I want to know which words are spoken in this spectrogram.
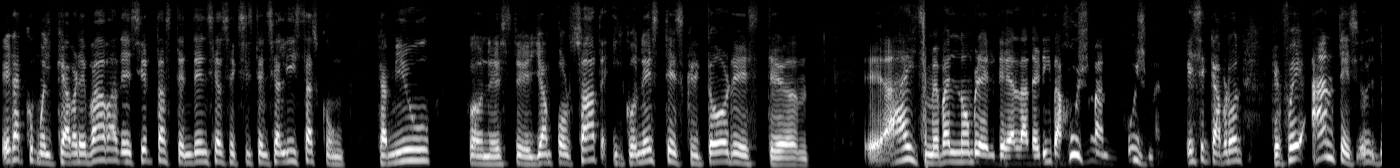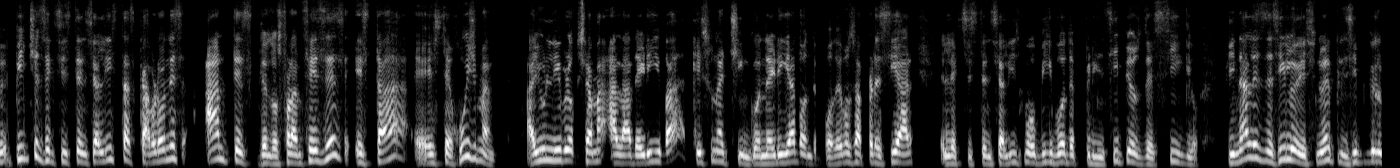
era como el que abrevaba de ciertas tendencias existencialistas con Camus, con este Jean-Paul Sartre y con este escritor, este, um, eh, ay, se me va el nombre, el de a la deriva, Hushman, Hushman, ese cabrón que fue antes, eh, pinches existencialistas cabrones, antes de los franceses, está este Hushman. Hay un libro que se llama A la deriva, que es una chingonería donde podemos apreciar el existencialismo vivo de principios de siglo, finales del siglo XIX, principios,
